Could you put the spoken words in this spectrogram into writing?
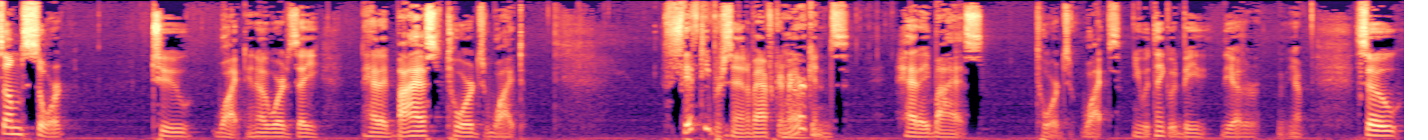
some sort to white. In other words, they had a bias towards white. Fifty percent of African Americans had a bias towards whites. You would think it would be the other, you know. So,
